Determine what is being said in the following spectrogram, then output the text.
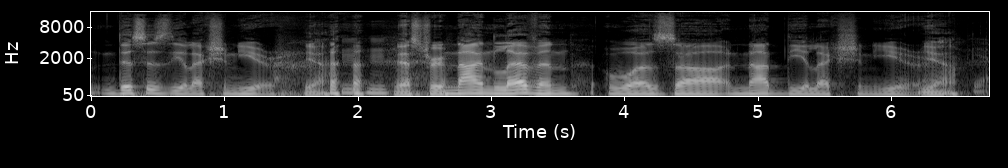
this is the election year. Yeah. Mm-hmm. That's true. 9 11 was uh, not the election year. Yeah. Yeah.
